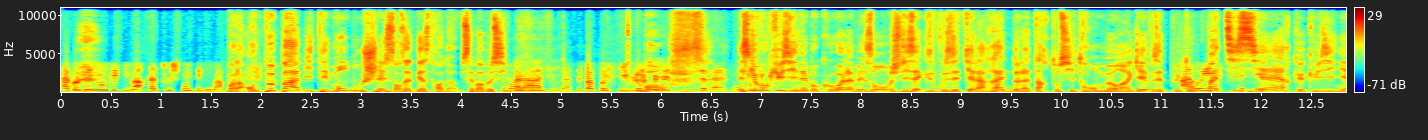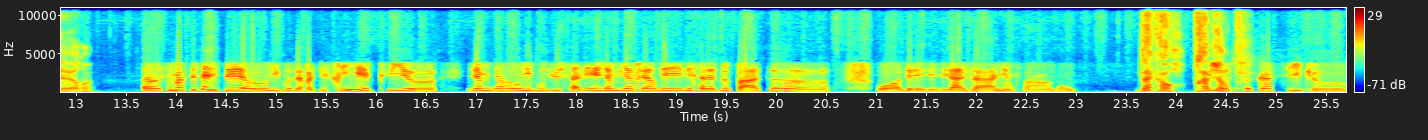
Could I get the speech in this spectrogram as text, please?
À côté de Montélimar, ça touche Montélimar. Voilà, on ne peut pas habiter Montboucher sans être gastronome. C'est pas possible. Voilà, c'est ça, c'est pas possible. Bon. Vous avez raison. Est-ce que vous cuisinez beaucoup à la maison? Je disais que vous étiez la reine de la tarte au citron meringuée. Vous êtes plutôt Ah oui, pâtissière que cuisinière? Euh, c'est ma spécialité euh, au niveau de la pâtisserie. Et puis, euh, j'aime euh, au niveau du salé, j'aime bien faire des, des salades de pâtes, euh, oh, des, des- des lasagnes, enfin, bon. D'accord, très Des bien. choses classiques. euh.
